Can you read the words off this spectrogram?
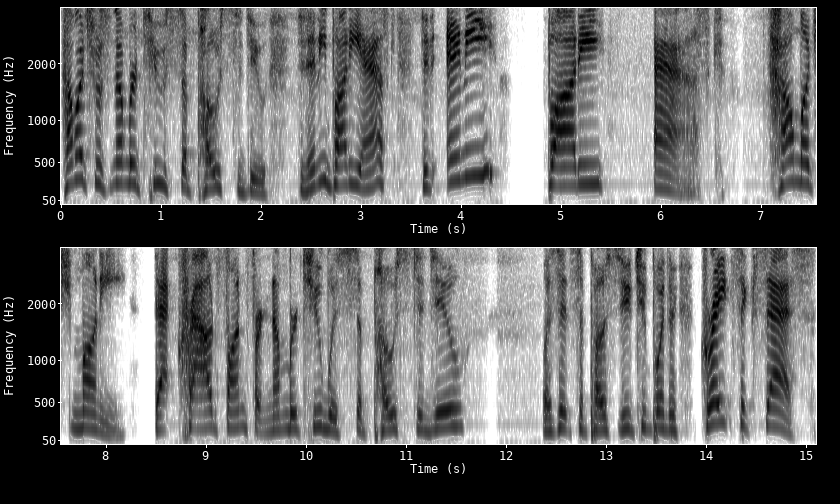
How much was number two supposed to do? Did anybody ask? Did anybody ask how much money that crowd fund for number two was supposed to do? Was it supposed to do 2.3? Great success.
